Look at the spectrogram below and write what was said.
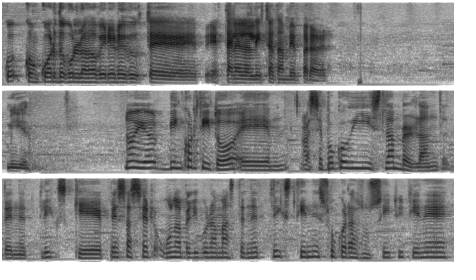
cu- concuerdo con las opiniones de ustedes. Están en la lista también para ver. Miguel. No, yo bien cortito. eh, hace poco vi Slumberland de Netflix, que pese a ser una película más de Netflix, tiene su corazoncito y tiene,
